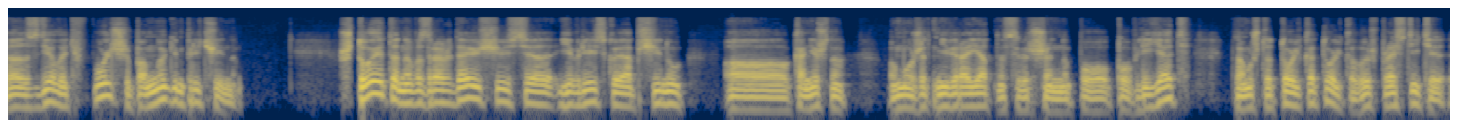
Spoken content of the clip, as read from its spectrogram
э, сделать в Польше по многим причинам. Что это на возрождающуюся еврейскую общину, а, конечно, может невероятно совершенно по повлиять, потому что только-только, вы ж простите,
